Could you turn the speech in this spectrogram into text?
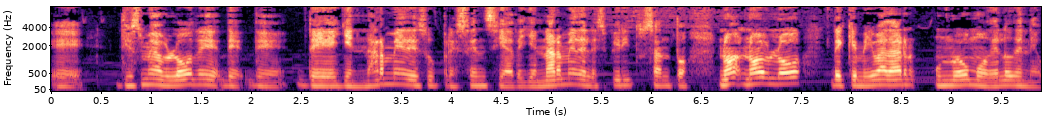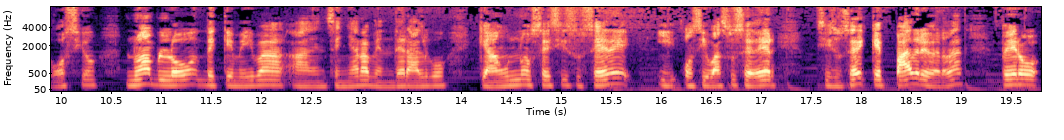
eh, Dios me habló de, de, de, de, llenarme de su presencia, de llenarme del Espíritu Santo. No, no habló de que me iba a dar un nuevo modelo de negocio. No habló de que me iba a enseñar a vender algo que aún no sé si sucede y, o si va a suceder. Si sucede, qué padre, ¿verdad? Pero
